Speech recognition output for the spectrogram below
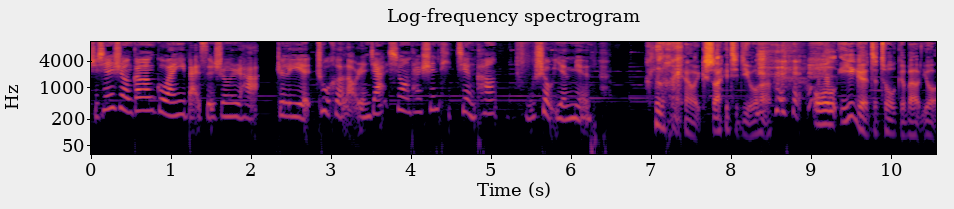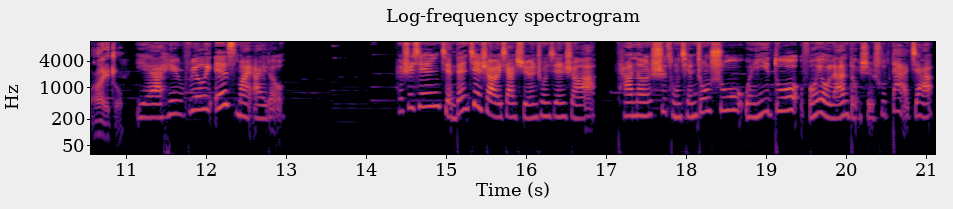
许先生刚刚过完一百岁生日哈，这里也祝贺老人家，希望他身体健康，福寿延绵。Look how excited you are. All eager to talk about your idol. Yeah, he really is my idol. 还是先简单介绍一下许渊冲先生啊，他呢师从钱钟书、闻一多、冯友兰等学术大家，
